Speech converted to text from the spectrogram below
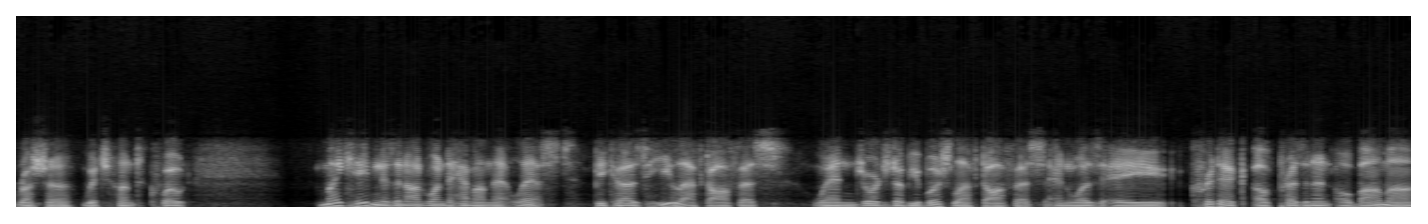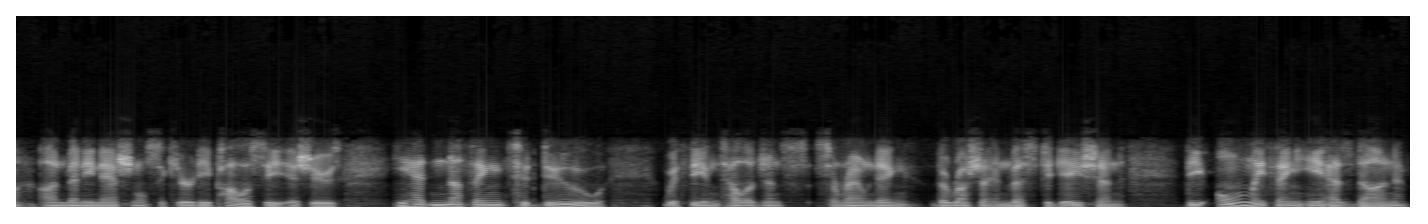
Russia witch hunt quote. Mike Hayden is an odd one to have on that list because he left office when George W. Bush left office and was a critic of President Obama on many national security policy issues. He had nothing to do with the intelligence surrounding the Russia investigation. The only thing he has done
